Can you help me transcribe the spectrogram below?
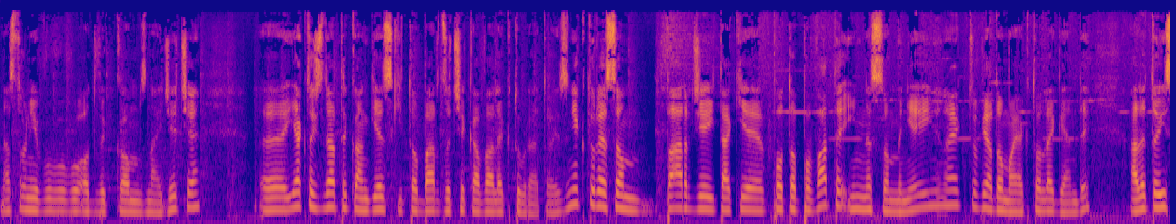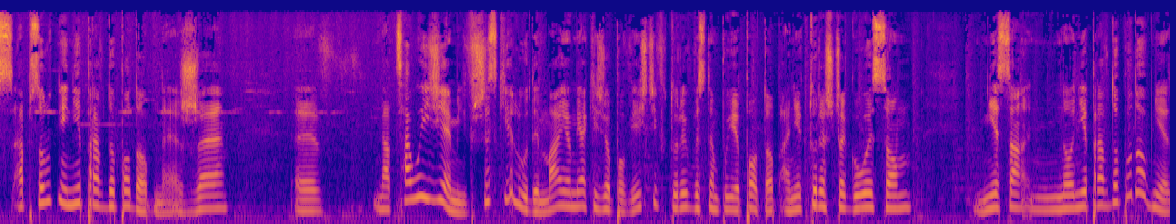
Na stronie www.odwyk.com znajdziecie. E, jak ktoś zna tylko angielski, to bardzo ciekawa lektura to jest. Niektóre są bardziej takie potopowate, inne są mniej, no jak to wiadomo, jak to legendy, ale to jest absolutnie nieprawdopodobne, że e, na całej Ziemi wszystkie ludy mają jakieś opowieści, w których występuje potop, a niektóre szczegóły są niesa no nieprawdopodobnie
